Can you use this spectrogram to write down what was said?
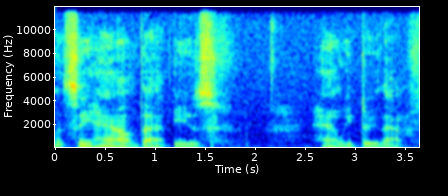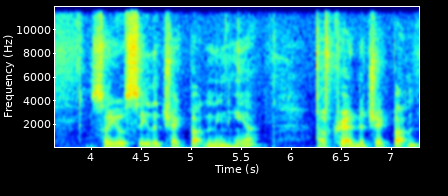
let's see how that is, how we do that. So you'll see the check button in here. I've created a check button.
